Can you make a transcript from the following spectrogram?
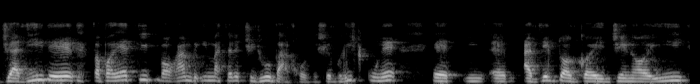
جدیده و باید دید واقعا به این مسئله چجور برخورد بشه. به هیچ گونه از یک دادگاه جنایی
